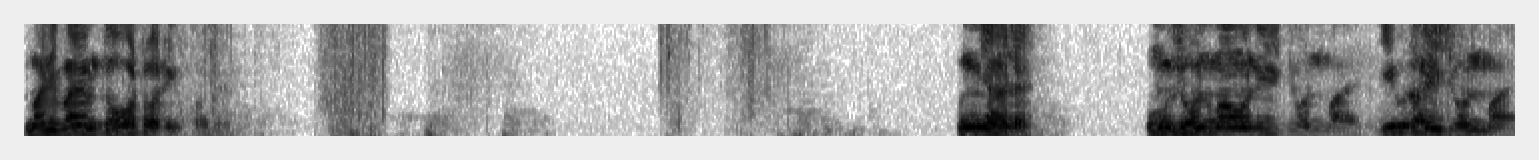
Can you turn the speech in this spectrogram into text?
મારી પાસે એમ તો ઓટો રિક્ષો છે. યાર રે? હું ઝોનમાં હું નહીં ઝોનમાં ઈવડો ઈ ઝોનમાં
